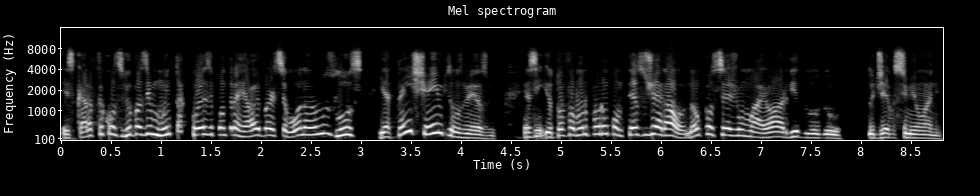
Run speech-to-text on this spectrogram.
Esse cara foi, conseguiu fazer muita coisa contra Real e Barcelona anos luz, e até em Champions mesmo. E, assim, eu tô falando por um contexto geral, não que eu seja o maior ídolo do, do Diego Simeone,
